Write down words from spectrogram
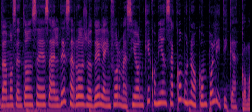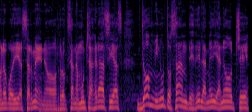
Vamos entonces al desarrollo de la información que comienza, como no, con política. Como no podía ser menos, Roxana, muchas gracias. Dos minutos antes de la medianoche,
